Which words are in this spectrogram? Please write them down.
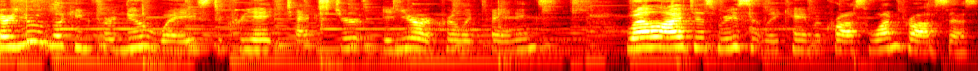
are you looking for new ways to create texture in your acrylic paintings? Well, I just recently came across one process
